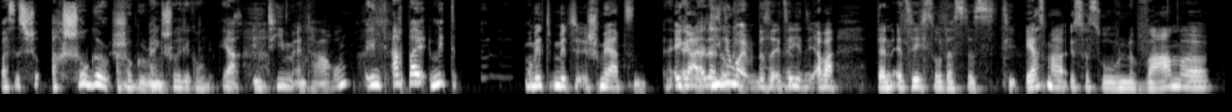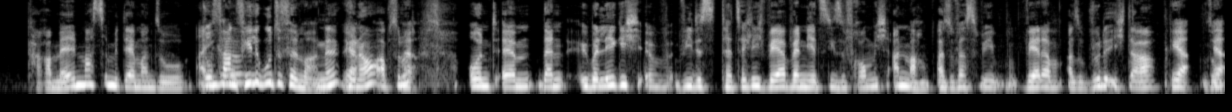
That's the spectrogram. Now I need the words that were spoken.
Was ist Schu Ach Sugar? Sugaring. Entschuldigung. Ja. Intimenthaarung. In, ach bei mit Mit, mit Schmerzen. Egal, das die ist okay. Nummer, das erzähle ich jetzt nicht. Aber dann erzähle ich so, dass das, erstmal ist das so eine warme Karamellmasse, mit der man so so fangen viele gute Filme an. Ne? Ja. Genau, absolut. Ja. Und ähm, dann überlege ich, äh, wie das tatsächlich wäre, wenn jetzt diese Frau mich anmachen. Also was, wie, wer da, also würde ich da Ja, so. ja.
